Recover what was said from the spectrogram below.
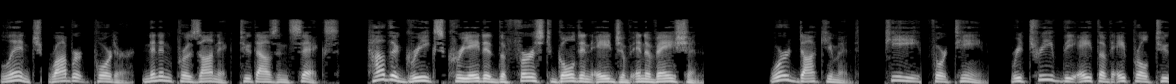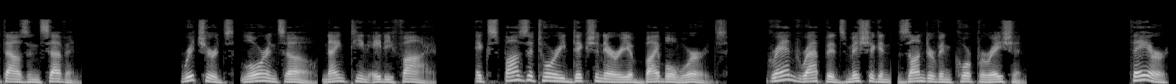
Lynch, Robert Porter, Ninan Prozanik 2006. How the Greeks Created the First Golden Age of Innovation. Word document. p. 14. Retrieved 8 April 2007. Richards, Lawrence O. 1985. Expository Dictionary of Bible Words. Grand Rapids, Michigan, Zondervan Corporation. Thayer,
